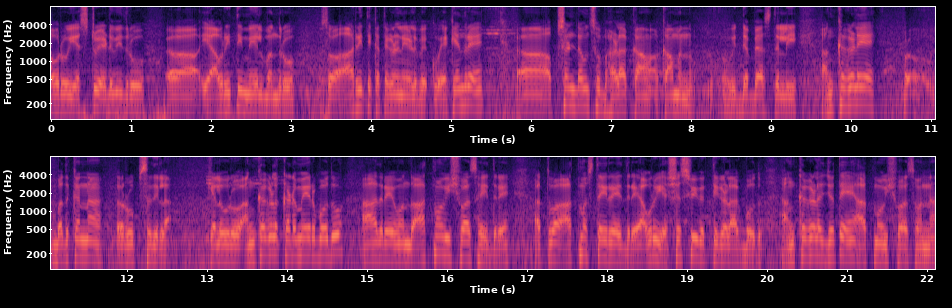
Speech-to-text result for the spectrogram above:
ಅವರು ಎಷ್ಟು ಎಡವಿದ್ರು ಯಾವ ರೀತಿ ಮೇಲೆ ಬಂದರು ಸೊ ಆ ರೀತಿ ಕಥೆಗಳನ್ನ ಹೇಳಬೇಕು. ಯಾಕೆಂದರೆ ಅಪ್ಸ್ ಆ್ಯಂಡ್ ಡೌನ್ಸು ಬಹಳ ಕಾಮನ್ನು ವಿದ್ಯಾಭ್ಯಾಸದಲ್ಲಿ ಅಂಕಗಳೇ ಬದುಕನ್ನು ರೂಪಿಸೋದಿಲ್ಲ ಕೆಲವರು ಅಂಕಗಳು ಕಡಿಮೆ ಇರ್ಬೋದು, ಆದರೆ ಒಂದು ಆತ್ಮವಿಶ್ವಾಸ ಇದ್ದರೆ ಅಥವಾ ಆತ್ಮಸ್ಥೈರ್ಯ ಇದ್ದರೆ ಅವರು ಯಶಸ್ವಿ ವ್ಯಕ್ತಿಗಳಾಗ್ಬೋದು. ಅಂಕಗಳ ಜೊತೆ ಆತ್ಮವಿಶ್ವಾಸವನ್ನು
